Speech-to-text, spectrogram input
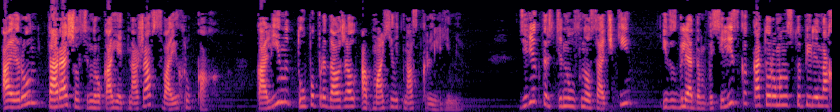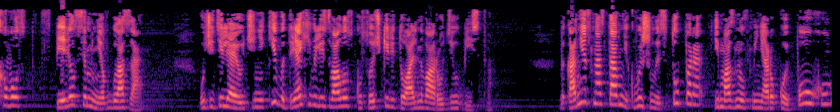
Айрон таращился на рукоять ножа в своих руках. Калина тупо продолжал обмахивать нас крыльями. Директор стянул с носа очки и взглядом Василиска, которому наступили на хвост, вперился мне в глаза. Учителя и ученики вытряхивали из волос кусочки ритуального орудия убийства. Наконец наставник вышел из ступора и, мазнув меня рукой по уху,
